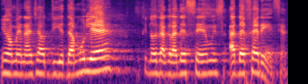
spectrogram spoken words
em homenagem ao Dia da Mulher, que nós agradecemos a deferência.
